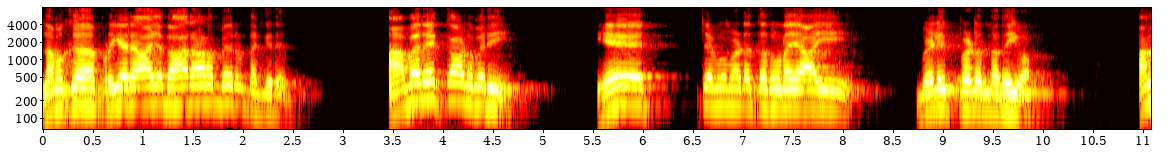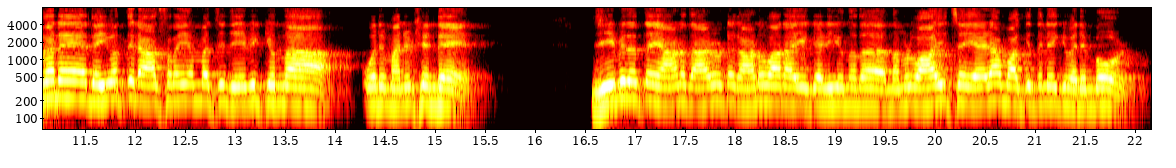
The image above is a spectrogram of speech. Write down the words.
നമുക്ക് പ്രിയരായ ധാരാളം പേരുണ്ടെങ്കിലും അവരെക്കാളുപരി ഏറ്റവും അടുത്ത തുണയായി വെളിപ്പെടുന്ന ദൈവം. അങ്ങനെ ദൈവത്തിൽ ആശ്രയം വച്ച് ജീവിക്കുന്ന ഒരു മനുഷ്യന്റെ ജീവിതത്തെയാണ് താഴോട്ട് കാണുവാനായി കഴിയുന്നത്. നമ്മൾ വായിച്ച ഏഴാം വാക്യത്തിലേക്ക് വരുമ്പോൾ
